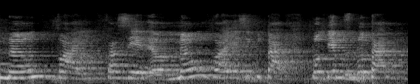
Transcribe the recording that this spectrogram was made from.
não vai fazer, ela não vai executar. Podemos botar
